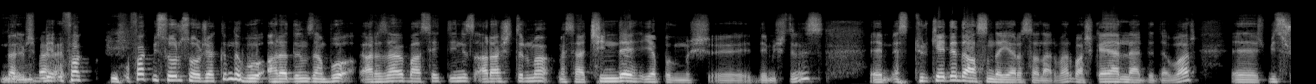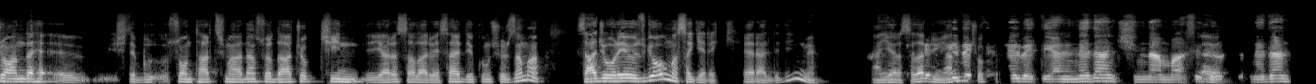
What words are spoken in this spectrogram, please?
Ben, ben, bir ufak ufak bir soru soracaktım da bu aradığınız zaman bu Araz bahsettiğiniz araştırma mesela Çin'de yapılmış e, demiştiniz. E, mesela Türkiye'de de aslında yarasalar var, başka yerlerde de var. E, biz şu anda e, işte bu son tartışmalardan sonra daha çok Çin yarasalar vesaire diye konuşuyoruz ama sadece oraya özgü olmasa gerek herhalde değil mi? Yani yarasalar dünyanın elbette, çok elbette yani neden Çin'den bahsediyoruz? Evet. Neden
